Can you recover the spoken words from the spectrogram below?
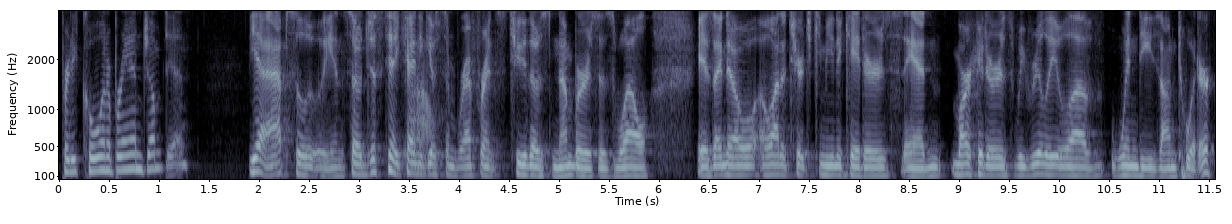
pretty cool when a brand jumped in. Yeah, absolutely. And so just to kind wow. of give some reference to those numbers as well, is I know a lot of church communicators and marketers, we really love Wendy's on Twitter.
